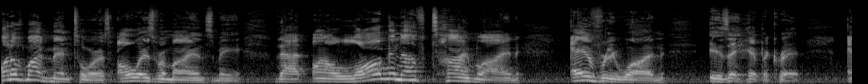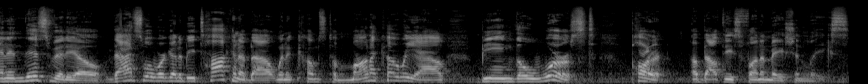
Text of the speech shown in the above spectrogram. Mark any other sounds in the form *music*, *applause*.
One of my mentors always reminds me that on a long enough timeline, everyone is a hypocrite. And in this video, that's what we're gonna be talking about when it comes to Monica Rial being the worst part about these Funimation leaks.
